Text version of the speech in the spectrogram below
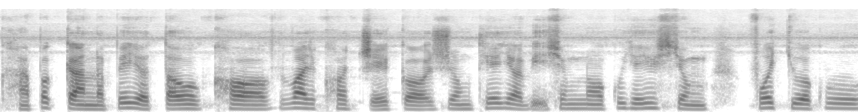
hà bắc cạn là bây giờ tàu kho và kho chế có dùng thế giờ bị xong nó cũng giống dùng phối chùa cũng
